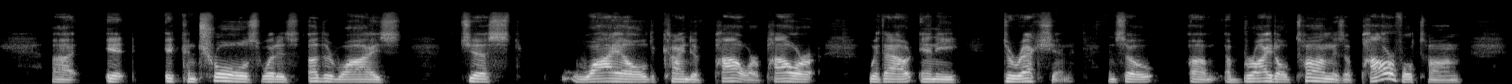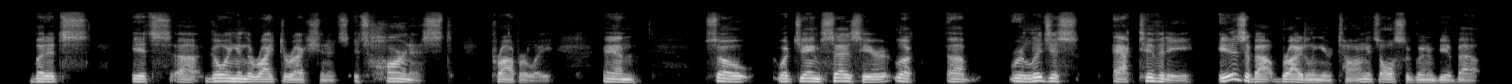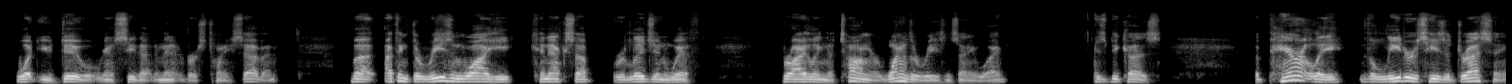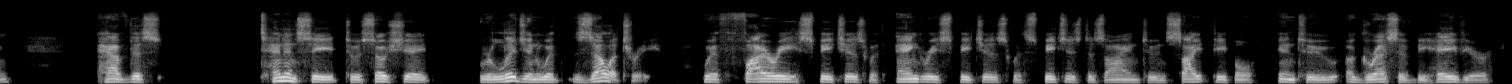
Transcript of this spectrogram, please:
uh, it it controls what is otherwise just wild kind of power, power without any direction. And so um, a bridled tongue is a powerful tongue, but it's it's uh, going in the right direction. It's it's harnessed properly, and so what James says here. Look, uh, religious activity is about bridling your tongue. It's also going to be about what you do. We're going to see that in a minute in verse 27. But I think the reason why he connects up religion with bridling the tongue, or one of the reasons anyway, is because apparently the leaders he's addressing have this tendency to associate religion with zealotry, with fiery speeches, with angry speeches, with speeches designed to incite people into aggressive behavior.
